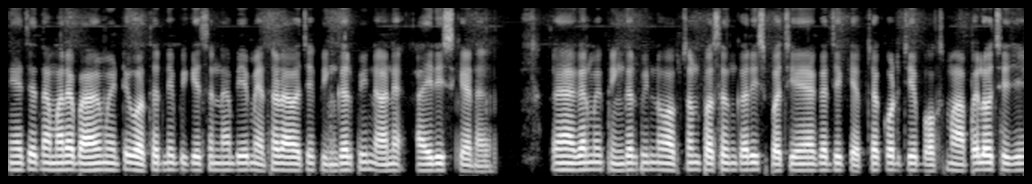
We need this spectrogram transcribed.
નીચે તમારે બાયોમેટ્રિક ઓથેન્ટિફિકેશનના બે મેથડ આવે છે ફિંગરપ્રિન્ટ અને આઈરી સ્કેનર તો અહીંયા આગળ મેં ફિંગરપ્રિન્ટનો ઓપ્શન પસંદ કરીશ. પછી અહીંયા આગળ જે કેપ્ચા કોડ જે બોક્સમાં આપેલો છે જે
